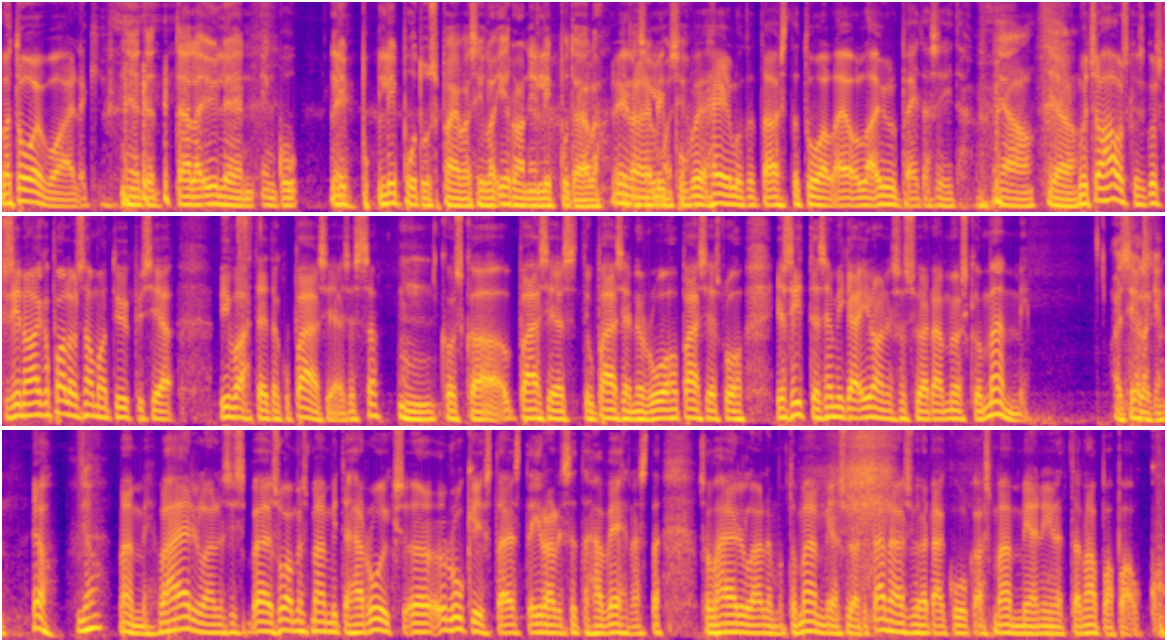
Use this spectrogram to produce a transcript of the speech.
Mä toivon ainakin. Niin, että täällä Yleen niin kuin lippu, liputuspäivä, sillä on Iranin lippu täällä. Niin semmoisia? lippu heilutetaan sitä tuolla ja ollaan ylpeitä siitä. Mutta se on hauska, koska siinä on aika paljon samantyyppisiä vivahteita kuin pääsiäisessä. Mm. Koska pääsiäis, pääsiäinen ruoho, pääsiäisruoho. Ja sitten se, mikä Iranissa syödään myöskin on mämmi. Ai sielläkin? Joo, Joo. mämmi. Vähän erilainen. Siis äh, Suomessa mämmi tehdään ruiks, äh, rukista ja sitten Iranissa tähän vehnästä. Se on vähän erilainen, mutta mämmiä syödään. Tänään syödään kuulkaas mämmiä niin, että napa paukkuu.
